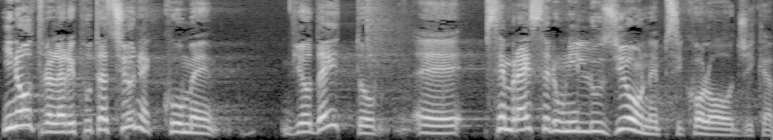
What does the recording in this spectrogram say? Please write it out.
Inoltre la reputazione, come vi ho detto, eh, sembra essere un'illusione psicologica.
